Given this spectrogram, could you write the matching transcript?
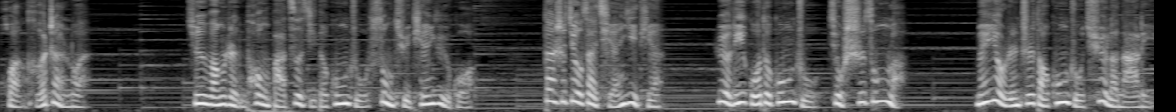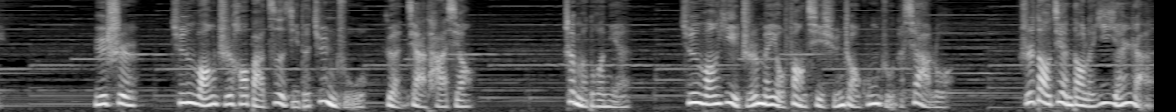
缓和战乱。君王忍痛把自己的公主送去天玉国，但是就在前一天，月离国的公主就失踪了，没有人知道公主去了哪里。于是。君王只好把自己的郡主远嫁他乡。这么多年，君王一直没有放弃寻找公主的下落，直到见到了伊颜染。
